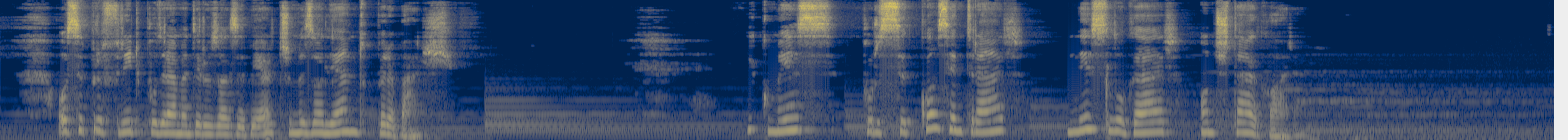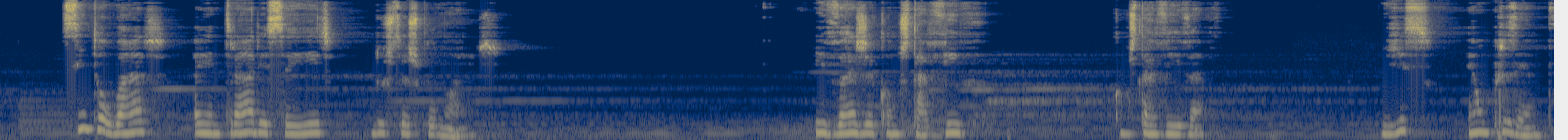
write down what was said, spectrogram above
Ou, se preferir, poderá manter os olhos abertos, mas olhando para baixo. E comece por se concentrar nesse lugar onde está agora. Sinta o ar a entrar e sair dos seus pulmões e veja como está vivo, como está viva. E isso é um presente,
